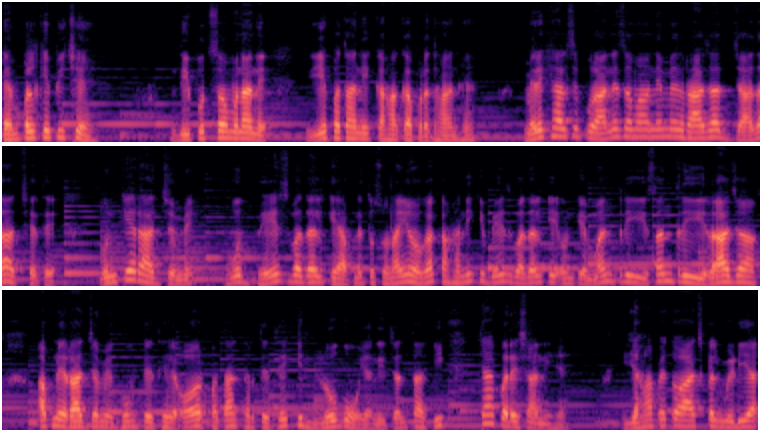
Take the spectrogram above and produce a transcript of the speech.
टेंपल के पीछे, दीपोत्सव मनाने, ये पता नहीं कहाँ का प्रधान है। मेरे ख्याल से पुराने जमाने में राजा ज़्यादा अच्छे थे। उनके राज्य में वो भेष बदल के, आपने तो सुना ही होगा कहानी की भेष बदल के उनके मंत्री, संतरी, राजा अपने राज्य में घूमते थे और पता करते थे कि लोगों यानी जनता की क्या परेशानी है। यहाँ पे तो आजकल मीडिया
